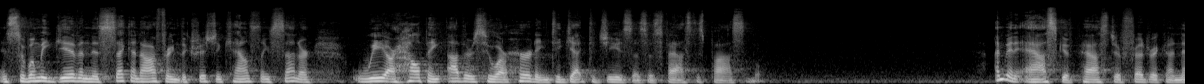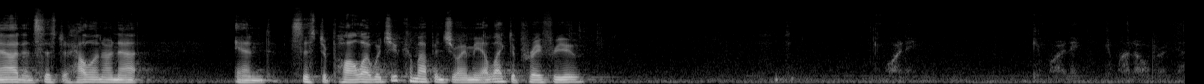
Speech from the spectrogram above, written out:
And so when we give in this second offering to the Christian Counseling Center, we are helping others who are hurting to get to Jesus as fast as possible. I'm going to ask if Pastor Frederick Arnett and Sister Helen Arnett and Sister Paula, would you come up and join me? I'd like to pray for you. Good morning. Good morning. Come on over. Yeah.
